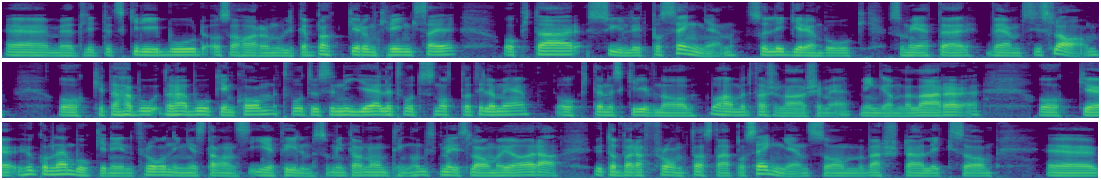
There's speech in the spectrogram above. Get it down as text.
eh, med ett litet skrivbord och så har han olika böcker omkring sig och där synligt på sängen så ligger en bok som heter Vems Islam? Och här den här boken kom 2009 eller 2008 till och med och den är skriven av Mohammed Faisal Hashemi, min gamla lärare. Och eh, hur kom den boken in från ingenstans i en film som inte har någonting med islam att göra utan bara frontas där på sängen som värsta liksom eh,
